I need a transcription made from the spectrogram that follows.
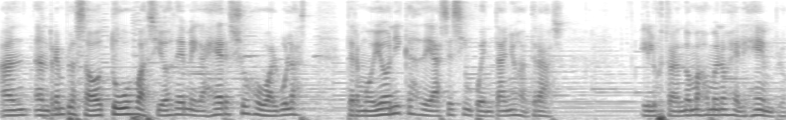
han, han reemplazado tubos vacíos de megahercios o válvulas termoiónicas de hace 50 años atrás. Ilustrando más o menos el ejemplo,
